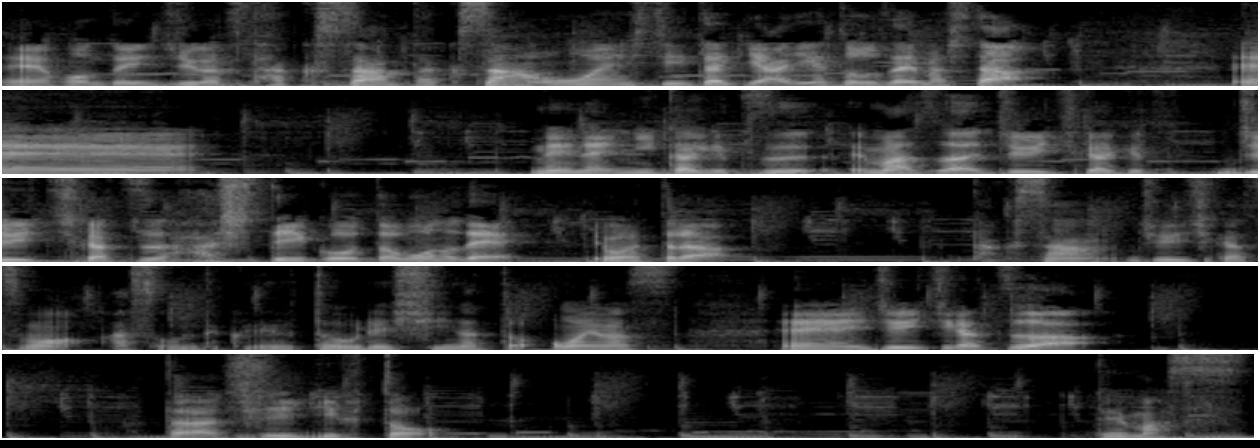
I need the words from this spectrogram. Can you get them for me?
えー、本当に10月たくさんたくさん応援していただきありがとうございました。えー、年内2ヶ月、まずは11ヶ月、11月走っていこうと思うので、よかったら、たくさん11月も遊んでくれると嬉しいなと思います。えー、11月は、新しいギフト、出ます。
